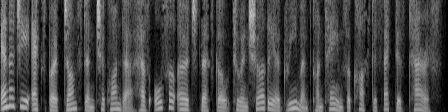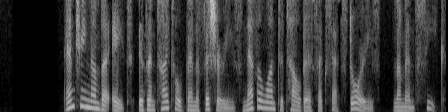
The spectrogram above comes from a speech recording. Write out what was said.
Energy expert Johnston Chikwanda has also urged ZESCO to ensure the agreement contains a cost effective tariff. Entry number 8 is entitled Beneficiaries Never Want to Tell Their Success Stories, Lament CEEC.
